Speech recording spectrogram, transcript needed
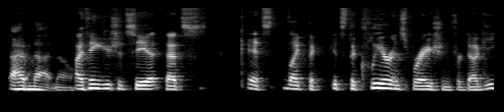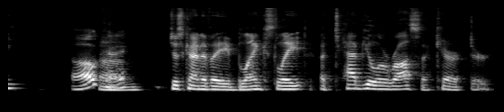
I have not, no. I think you should see it. That's it's like the it's the clear inspiration for Dougie. okay. Um, just kind of a blank slate, a tabula rasa character.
